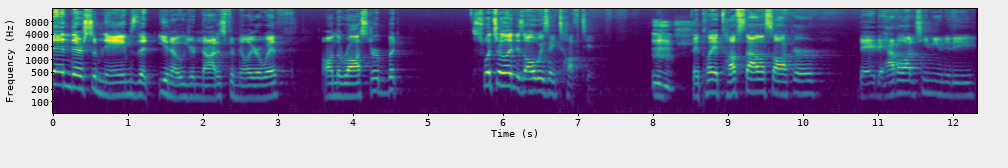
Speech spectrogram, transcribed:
then there's some names that you know you're not as familiar with on the roster, but Switzerland is always a tough team. Mhm. They play a tough style of soccer. They they have a lot of team unity.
